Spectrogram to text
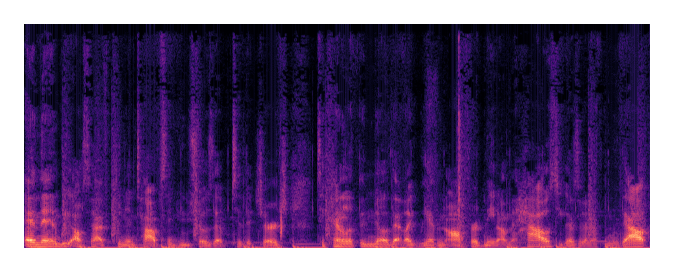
and then we also have Kenan Thompson who shows up to the church to kind of let them know that like we have an offer made on the house. You guys are gonna have to move out.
